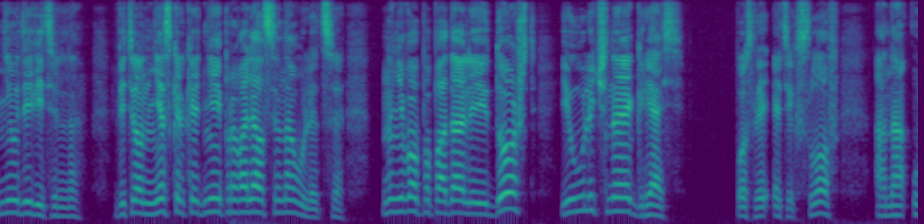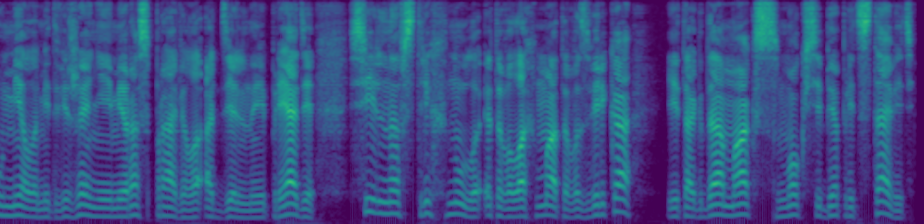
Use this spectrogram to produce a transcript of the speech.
неудивительно ведь он несколько дней провалялся на улице. На него попадали и дождь, и уличная грязь. После этих слов она умелыми движениями расправила отдельные пряди, сильно встряхнула этого лохматого зверька, и тогда Макс смог себе представить,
